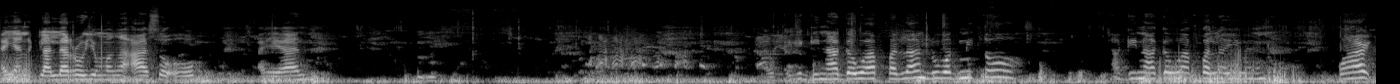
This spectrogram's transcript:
Ayan, naglalaro yung mga aso oh. Ayan. Okay, ginagawa pala. Luwag nito. Ah, ginagawa pala yung park.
